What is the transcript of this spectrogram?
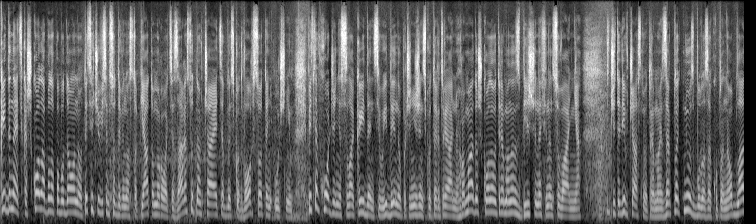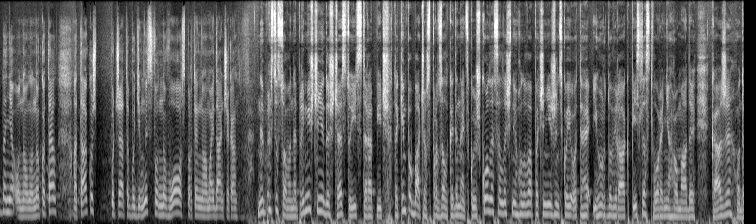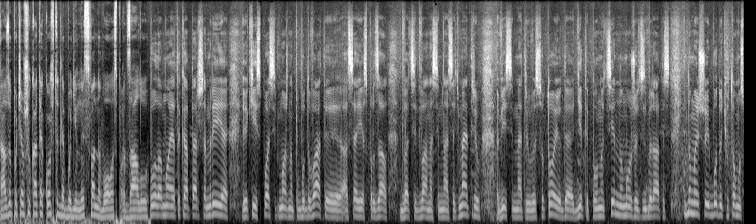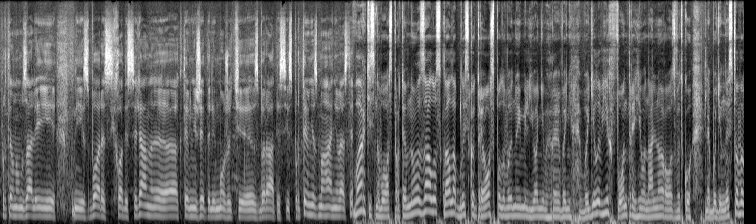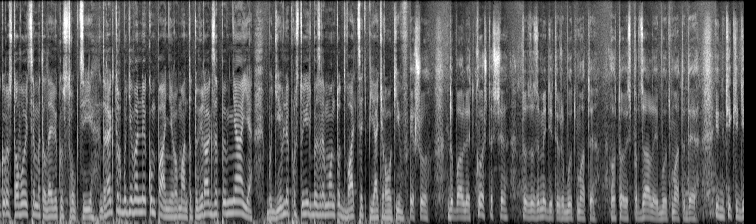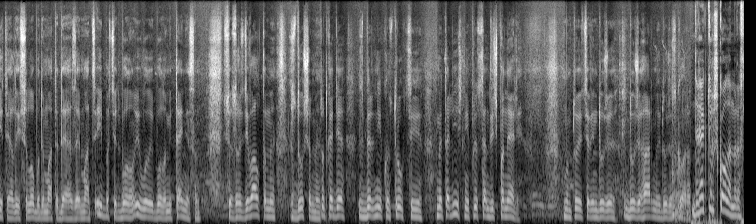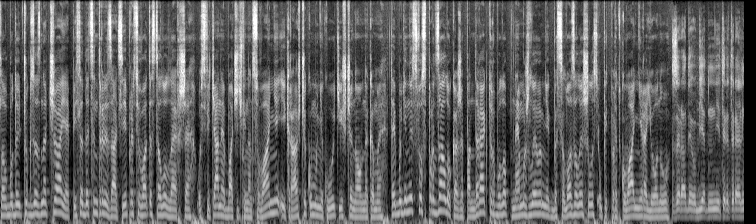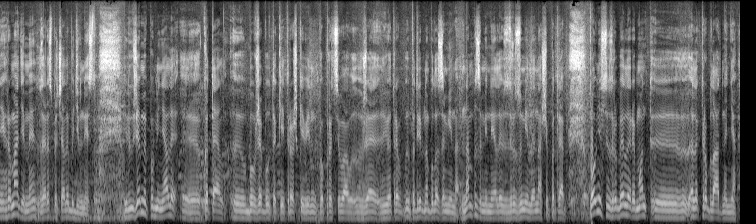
Кийденецька школа була побудована у 1895 році. Зараз тут навчається близько двох сотень учнів. Після входження села Кийденці у єдину Печеніжинську територіальну громаду школа отримала збільшене фінансування. Вчителі вчасно отримують зарплатню, було закуплене обладнання, оновлено котел, а також почато будівництво нового спортивного майданчика. Непристосоване приміщення, де ще стоїть стара піч. Таким побачив спортзал Кайданецької школи селищний голова Печеніжинської ОТГ Ігор Довірак після створення громади. Каже, одразу почав шукати кошти для будівництва нового спортзалу. Була моя така перша мрія, в який спосіб можна побудувати. А це є спортзал 22 на 17 метрів, 8 метрів висотою, де діти повноцінно можуть збиратись. І думаю, що і будуть в тому спортивному залі і, і збори, сходи селян, е, активні жителі можуть е, збиратись, і спортивні змагання вести. Вартість нового спортивного залу склала близько 3,5 мільйонів гривень. Виділив їх фонд регіонального розвитку. Для будівництва використовуються металеві конструкції. Директор будівельної компанії Роман Татовірак запевняє, будівля простоїть без ремонту 25 років. Якщо додавлять кошти ще, то до зими діти вже будуть мати готові спортзали і будуть мати де. І не тільки діти, але й село буде мати де займатися і баскетболом, і волейболом, і тенісом. Все з роздівалками, з душами. Тут йде збірні конструкції металічні, плюс сендвіч панелі. Монтується він дуже, дуже гарно і дуже скоро. Директор школи Мирослав Будайчук зазначає, після децентралізації працювати стало легше. Освітяни бачать фінансування і краще комунікують із чиновниками. Та й будівництво спортзалу, каже пан директор, було б неможливим, якби село залишилось у підпорядкуванні району. Заради об'єднаної територіальної громади ми зараз почали будівництво. І вже ми поміняли е, котел, е, бо вже був такий трошки він попрацював. Вже його треба потрібна була заміна. Нам замінили, зрозуміли наші потреби. Повністю зробили ремонт е, електрообладнання.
